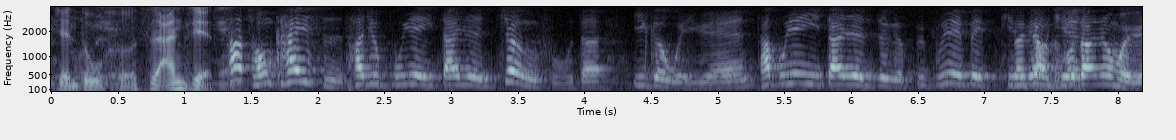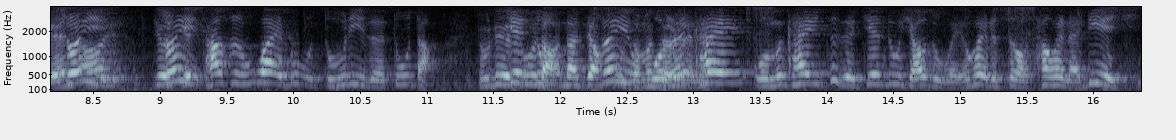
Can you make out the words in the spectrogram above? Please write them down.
监督核四安检。他从开始他就不愿意担任政府的一个委员，他不愿意担任这个不不愿意被贴标签，不担任委员，所以所以他是外部独立的督导。独立督导，那叫负什么责任？我们开我们开这个监督小组委员会的时候，他会来列席，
